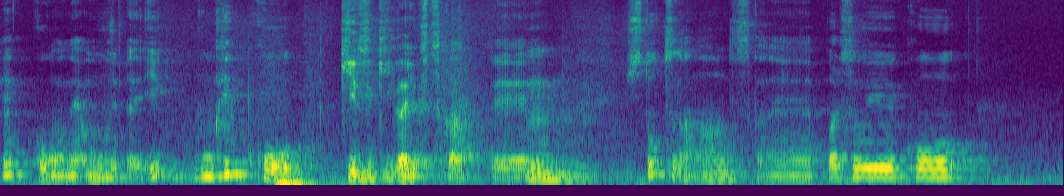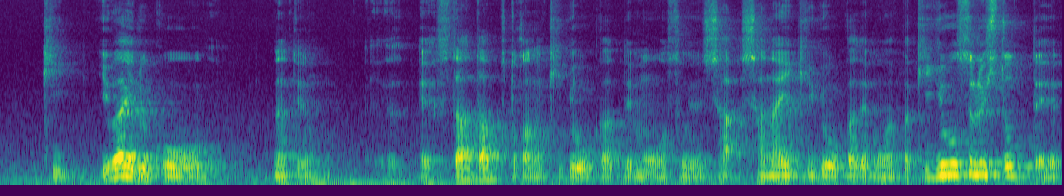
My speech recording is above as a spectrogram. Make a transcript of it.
結構ね結構気づきがいくつかあって、うん一つが何ですかね。やっぱりそういうこうきいわゆるこうなんていうの？えスタートアップとかの起業家でもそういう社社内起業家でもやっぱ起業する人って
